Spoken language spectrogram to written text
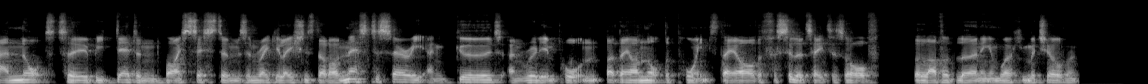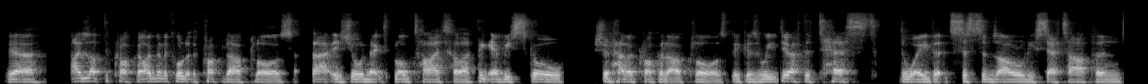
and not to be deadened by systems and regulations that are necessary and good and really important, but they are not the point. They are the facilitators of the love of learning and working with children. Yeah. I love the crocodile. I'm going to call it the crocodile clause. That is your next blog title. I think every school should have a crocodile clause because we do have to test the way that systems are already set up and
